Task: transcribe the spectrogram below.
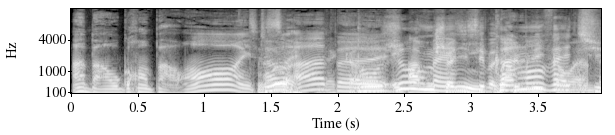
Ah ben, aux grands-parents et tout. euh, Bonjour, Ah, mamie, comment vas-tu?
